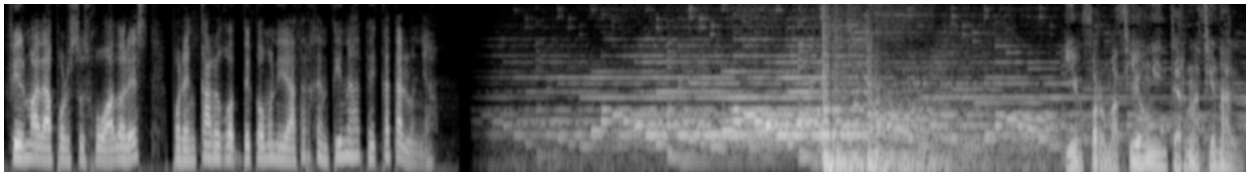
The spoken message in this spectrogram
firmada por sus jugadores por encargo de Comunidad Argentina de Cataluña. Información internacional.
